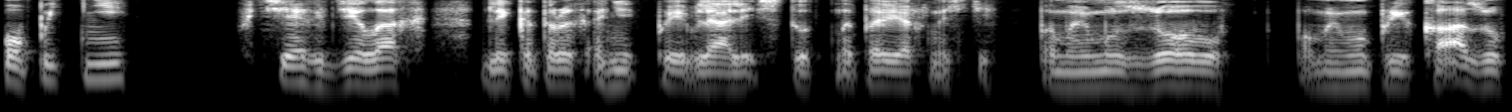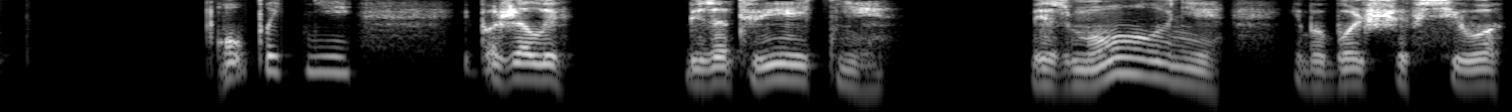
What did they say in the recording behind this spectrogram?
опытнее, в тех делах, для которых они появлялись тут на поверхности, по моему зову, по моему приказу, опытнее и, пожалуй, безответнее, безмолвнее, ибо больше всего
